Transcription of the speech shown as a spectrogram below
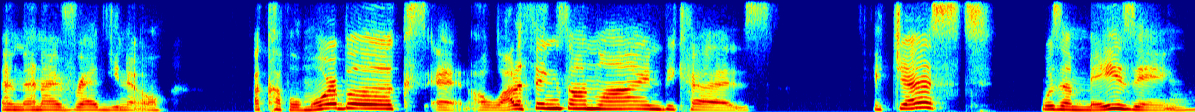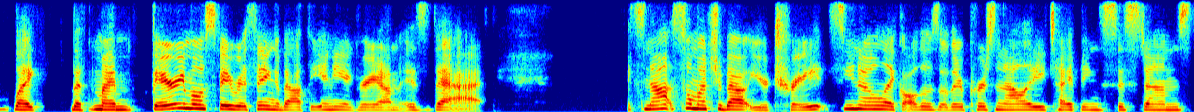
And then I've read, you know, a couple more books and a lot of things online because it just was amazing. Like the, my very most favorite thing about the Enneagram is that it's not so much about your traits, you know, like all those other personality typing systems.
